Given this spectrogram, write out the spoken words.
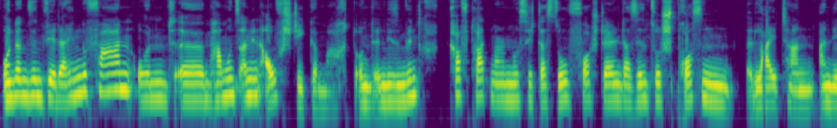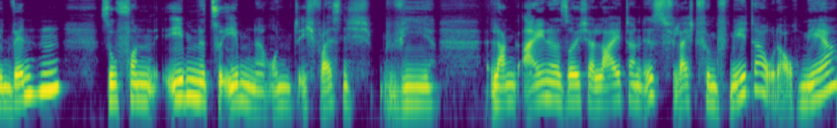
Und dann sind wir dahin gefahren und äh, haben uns an den Aufstieg gemacht. Und in diesem Windkraftrad, man muss sich das so vorstellen, da sind so Sprossenleitern an den Wänden, so von Ebene zu Ebene. Und ich weiß nicht, wie lang eine solcher Leitern ist, vielleicht fünf Meter oder auch mehr.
